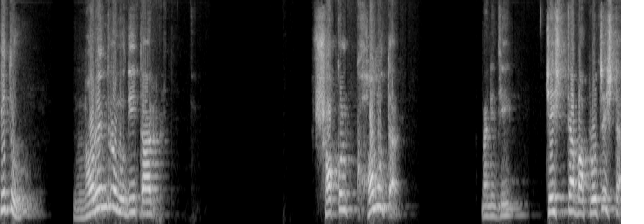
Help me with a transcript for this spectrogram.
কিন্তু নরেন্দ্র মোদী তার সকল ক্ষমতার মানে যে চেষ্টা বা প্রচেষ্টা,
